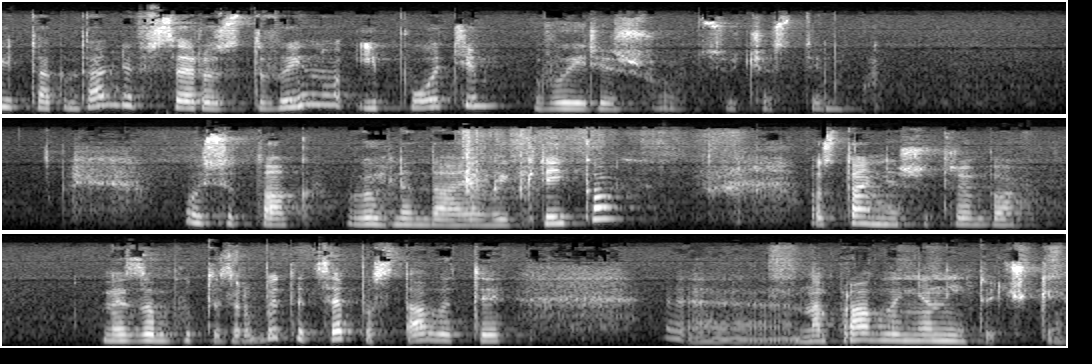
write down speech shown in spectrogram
І так далі все роздвину і потім виріжу цю частинку. Ось отак виглядає викрійка. Останнє, що треба не забути зробити, це поставити е, направлення ниточки.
